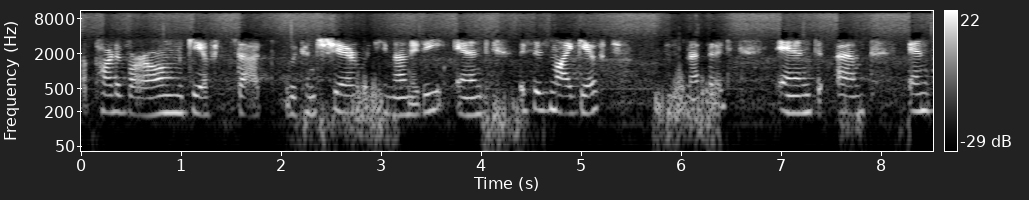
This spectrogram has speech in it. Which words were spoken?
a part of our own gift that we can share with humanity. And this is my gift, this method, and um, and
